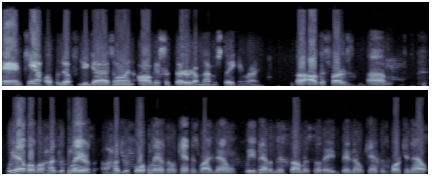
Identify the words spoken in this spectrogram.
And camp opened up for you guys on August the 3rd, I'm not mistaken, right? uh, August 1st. Um, we have over 100 players, 104 players on campus right now. We've had them this summer, so they've been on campus working out.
